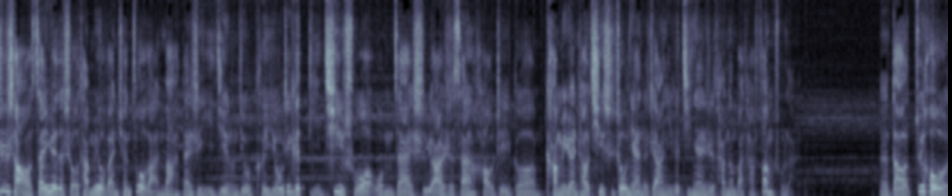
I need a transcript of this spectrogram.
至少三月的时候他没有完全做完吧，但是已经就可以有这个底气说，我们在十月二十三号这个抗美援朝七十周年的这样一个纪念日，他能把它放出来。嗯，到最后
